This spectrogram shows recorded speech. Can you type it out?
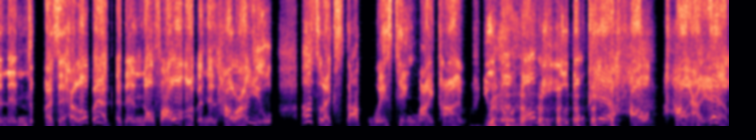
and then I say hello back, and then no follow up, and then how are you? I was like, stop wasting my time. You don't know me. You don't care how how I am.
